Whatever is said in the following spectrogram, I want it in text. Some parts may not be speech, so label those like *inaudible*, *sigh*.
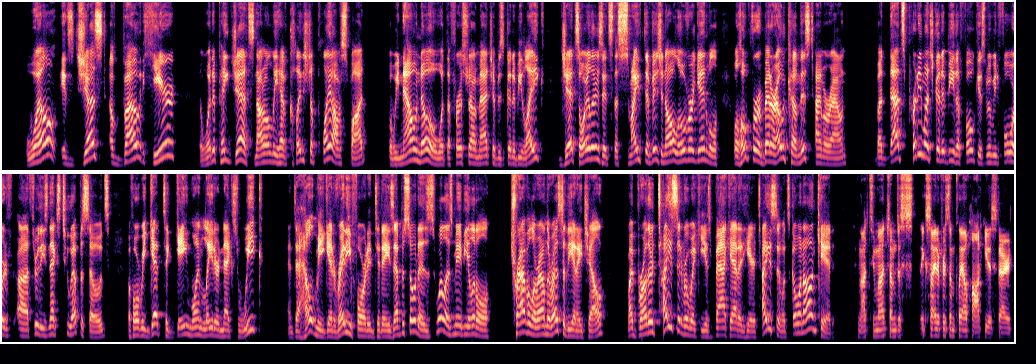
Well, it's just about here. The Winnipeg Jets not only have clinched a playoff spot, but we now know what the first round matchup is going to be like. Jets Oilers, it's the Smythe division all over again. We'll we'll hope for a better outcome this time around. But that's pretty much going to be the focus moving forward uh, through these next two episodes before we get to game one later next week. And to help me get ready for it in today's episode, as well as maybe a little travel around the rest of the NHL, my brother Tyson Rowicki is back at it here. Tyson, what's going on, kid? Not too much. I'm just excited for some playoff hockey to start.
